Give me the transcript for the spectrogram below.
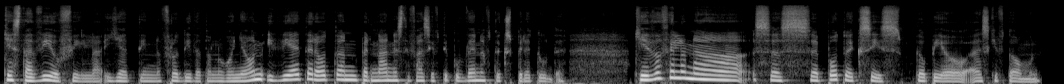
και στα δύο φύλλα για την φροντίδα των γονιών, ιδιαίτερα όταν περνάνε στη φάση αυτή που δεν αυτοεξυπηρετούνται. Και εδώ θέλω να σας πω το εξής το οποίο ε, σκεφτόμουν.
